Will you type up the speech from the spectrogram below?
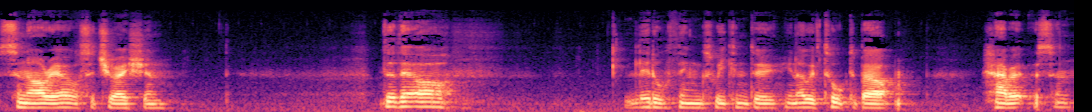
scenario or situation, that there are little things we can do. You know, we've talked about habits and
